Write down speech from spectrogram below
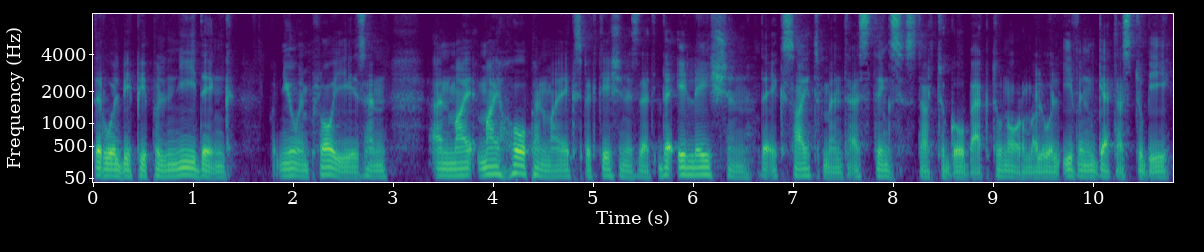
there will be people needing new employees and and my, my hope and my expectation is that the elation, the excitement as things start to go back to normal will even get us to be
